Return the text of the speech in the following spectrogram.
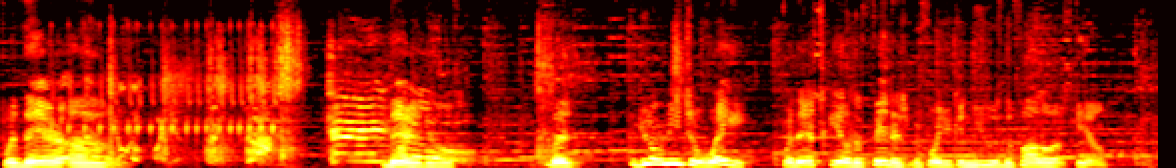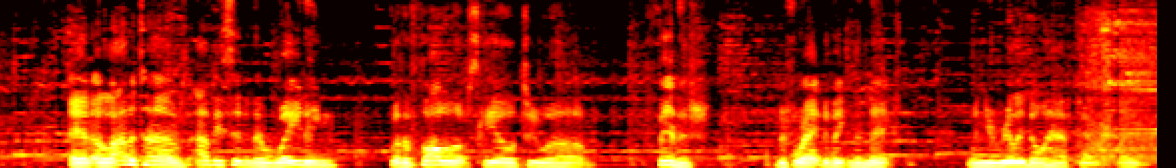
for their, uh, there it goes. But you don't need to wait for their skill to finish before you can use the follow-up skill. And a lot of times I'll be sitting there waiting for the follow-up skill to uh, finish before activating the next when you really don't have to. Like,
